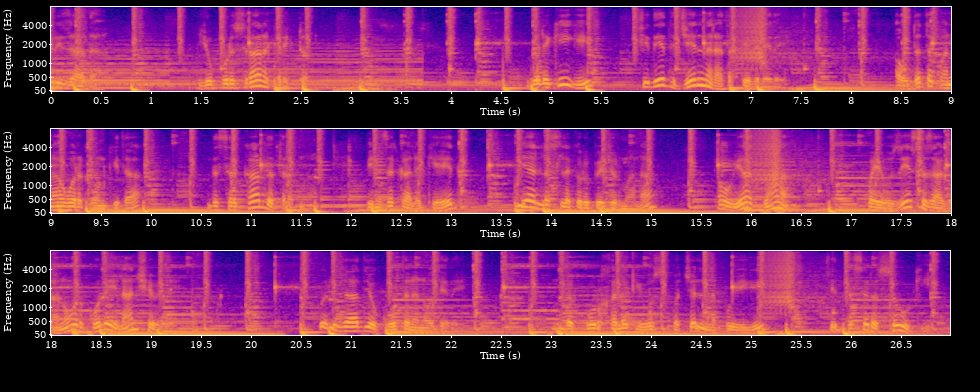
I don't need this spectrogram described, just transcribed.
پریزاده یو پرسرار کریکټر ویل کېږي چې دی د جیل نه راتښتېدلی دی او ده ته پناه ورکوونکي ته د سرکار د طرف نه پنځه کاله قید یا لس لکه روپۍ جرمانه او یا دواړه په یو ځای سزاګانو ورکول اعلان شوی دی پریزاد یو کور ته ننوتی دی د کور خلک یې اوس په چل نه پوهېږي چې د سره څه وکړي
